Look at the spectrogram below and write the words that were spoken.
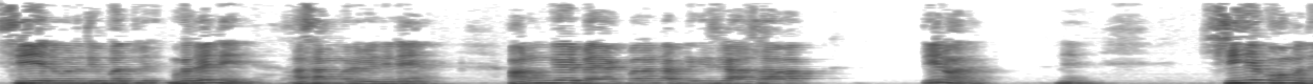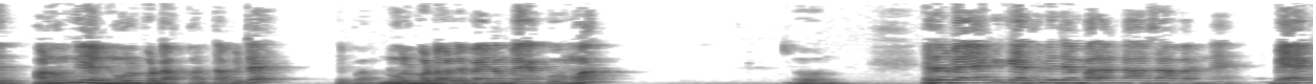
සියනුවන තිබත් මකද වෙන්නේ? අසංවර වෙන්න නෑ අනුන්ගේ බෑක් බලන්ට අපට කිසි ආසාාවක් තියෙනවාද? සීහ කොහොමද? අනුන්ගේ නූල් පොටක්වත් අපිට එපා. නූල් පොටොල්ල පයිනම් බෑකෝමක් ඕ එද බෑක ඇතුලේ දැම් බලන්න ආසාවන්න බෑක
